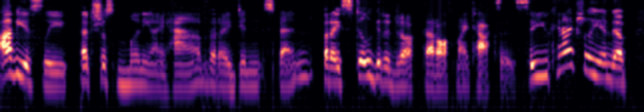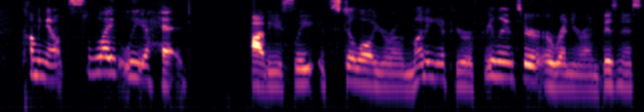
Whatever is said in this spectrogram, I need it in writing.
Obviously, that's just money I have that I didn't spend, but I still get to deduct that off my taxes. So you can actually end up coming out slightly ahead. Obviously, it's still all your own money if you're a freelancer or run your own business,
